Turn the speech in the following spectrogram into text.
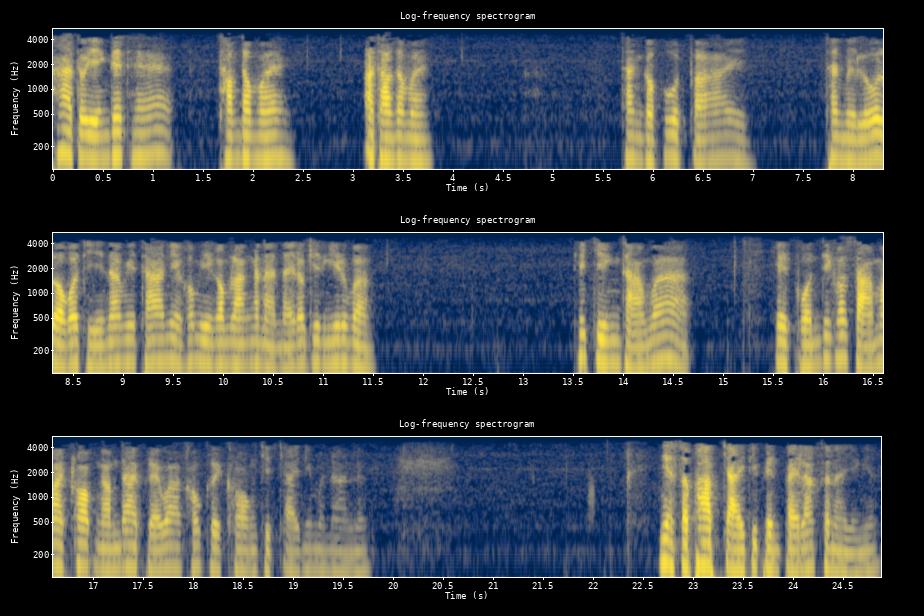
ฆ่าตัวเองแท้ๆทำทำไมอาทำทำไม ท่านก็พูดไป ท่านไม่รู้หรอกว่าถีนามิท้าเนี่ยเขามีกำลังขนาดไหนเราคิดอย่างนี้หรือเปล่า ที่จริงถามว่าเหตุผลที่เขาสามารถครอบงำได้แปลว่าเขาเคยครองจิตใจนี่มานานเลย เนี่ยสภาพใจที่เป็นไปลักษณะอย่างเนี้ย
